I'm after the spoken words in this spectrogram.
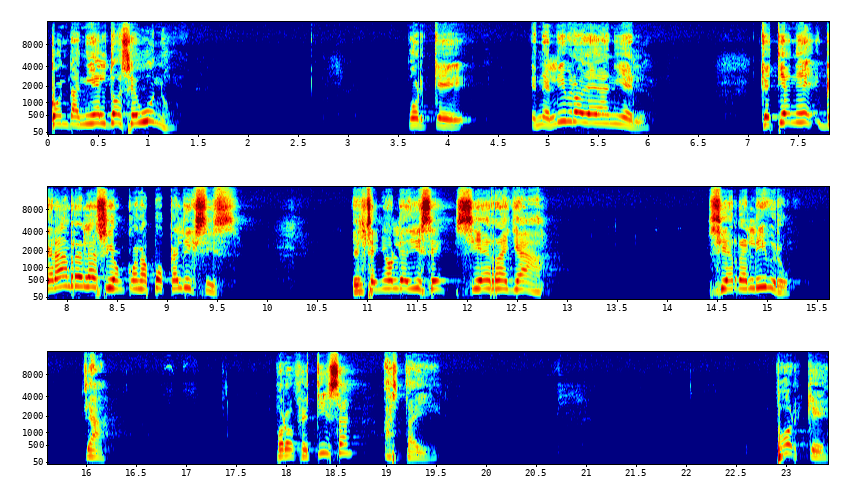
con Daniel 12:1. Porque en el libro de Daniel, que tiene gran relación con Apocalipsis, el Señor le dice, cierra ya, cierra el libro, ya, profetiza hasta ahí. Porque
